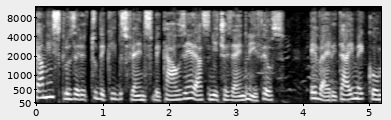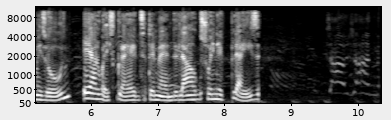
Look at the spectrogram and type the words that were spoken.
Cam is closer to the kids fans because he has nieces and nephews. Every time he comes home, he always grades them and logs in a place. Ciao Gian!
